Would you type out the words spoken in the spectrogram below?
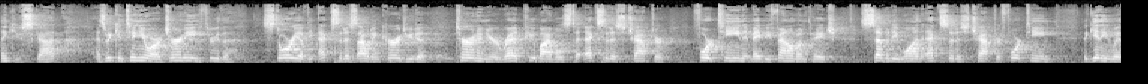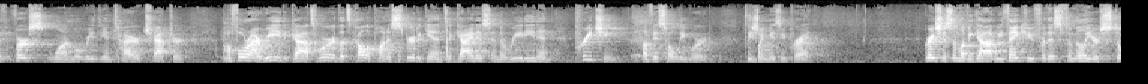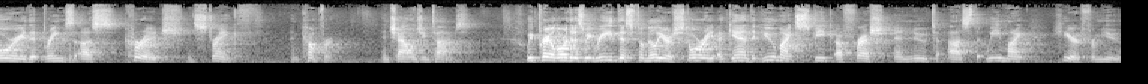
Thank you, Scott. As we continue our journey through the story of the Exodus, I would encourage you to turn in your red Pew Bibles to Exodus chapter 14. It may be found on page 71, Exodus chapter 14, beginning with verse 1. We'll read the entire chapter. But before I read God's word, let's call upon His Spirit again to guide us in the reading and preaching of His holy word. Please join me as we pray. Gracious and loving God, we thank you for this familiar story that brings us courage and strength and comfort in challenging times. We pray, O oh Lord, that as we read this familiar story again, that you might speak afresh and new to us, that we might hear from you,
